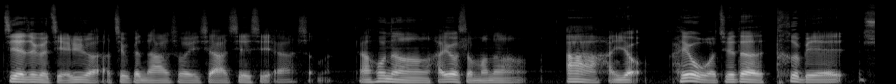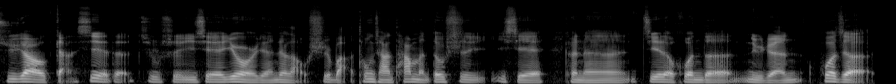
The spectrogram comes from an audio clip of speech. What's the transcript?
借这个节日啊，就跟大家说一下谢谢啊什么。然后呢，还有什么呢？啊，还有还有，我觉得特别需要感谢的，就是一些幼儿园的老师吧。通常他们都是一些可能结了婚的女人，或者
